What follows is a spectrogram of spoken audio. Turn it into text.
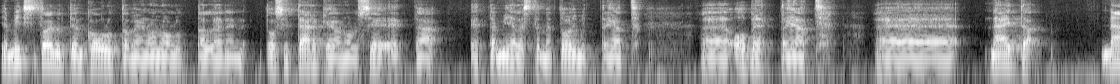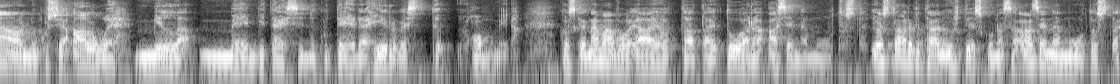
Ja miksi toimittajan kouluttaminen on ollut tällainen tosi tärkeä on ollut se, että, että mielestämme toimittajat, äh, opettajat, näitä nämä on niin se alue, millä meidän pitäisi niin tehdä hirveästi hommia, koska nämä voi aiheuttaa tai tuoda asennemuutosta. Jos tarvitaan yhteiskunnassa asennemuutosta,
